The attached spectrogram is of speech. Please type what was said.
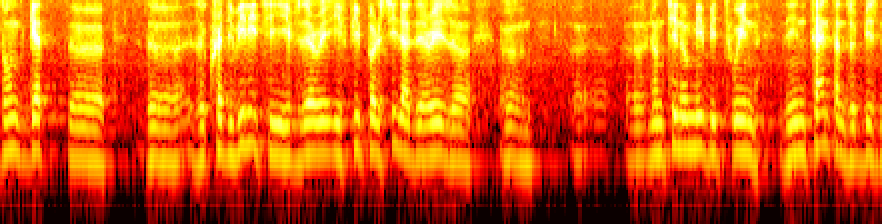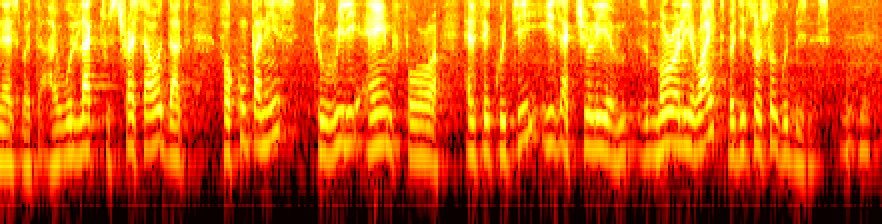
don't get the, the, the credibility if, there, if people see that there is a, a an antinomy between the intent and the business, but I would like to stress out that for companies to really aim for health equity is actually um, morally right, but it's also good business. Mm -hmm.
